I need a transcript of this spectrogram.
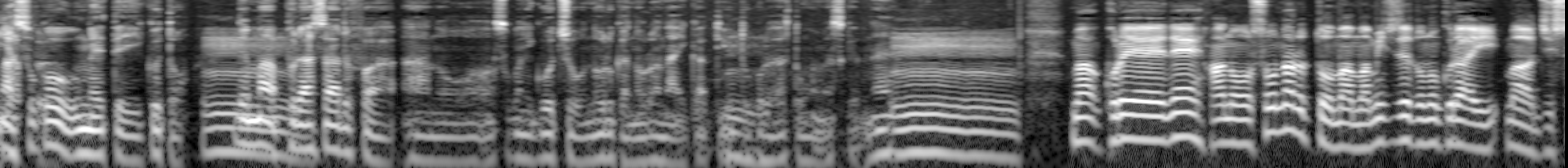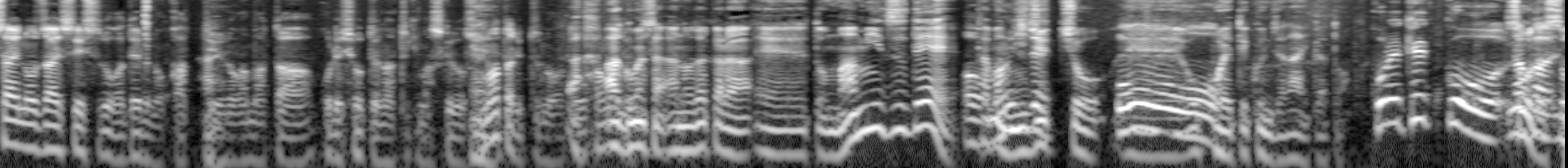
まあ、そこを埋めていくと、でまあ、プラスアルファあの、そこに5兆乗るか乗らないかというところだと思いますけどね、まあ、これね、あのそうなると、まあ、真水でどのくらい、まあ、実際の財政出動が出るのかっていうのが、またこれ、焦点になってきますけど、そのあたりっていうのはどう考えあごめんなさい、あのだから、えーと、真水で多分20兆、えー、を超えていくんじゃないかと。これ結構、なんか事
